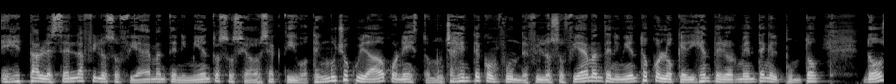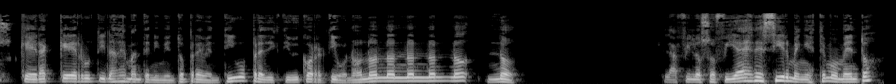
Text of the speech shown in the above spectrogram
es establecer la filosofía de mantenimiento asociado a ese activo. Ten mucho cuidado con esto. Mucha gente confunde filosofía de mantenimiento con lo que dije anteriormente en el punto 2, que era qué rutinas de mantenimiento preventivo, predictivo y correctivo. No, no, no, no, no, no, no. La filosofía es decirme en este momento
